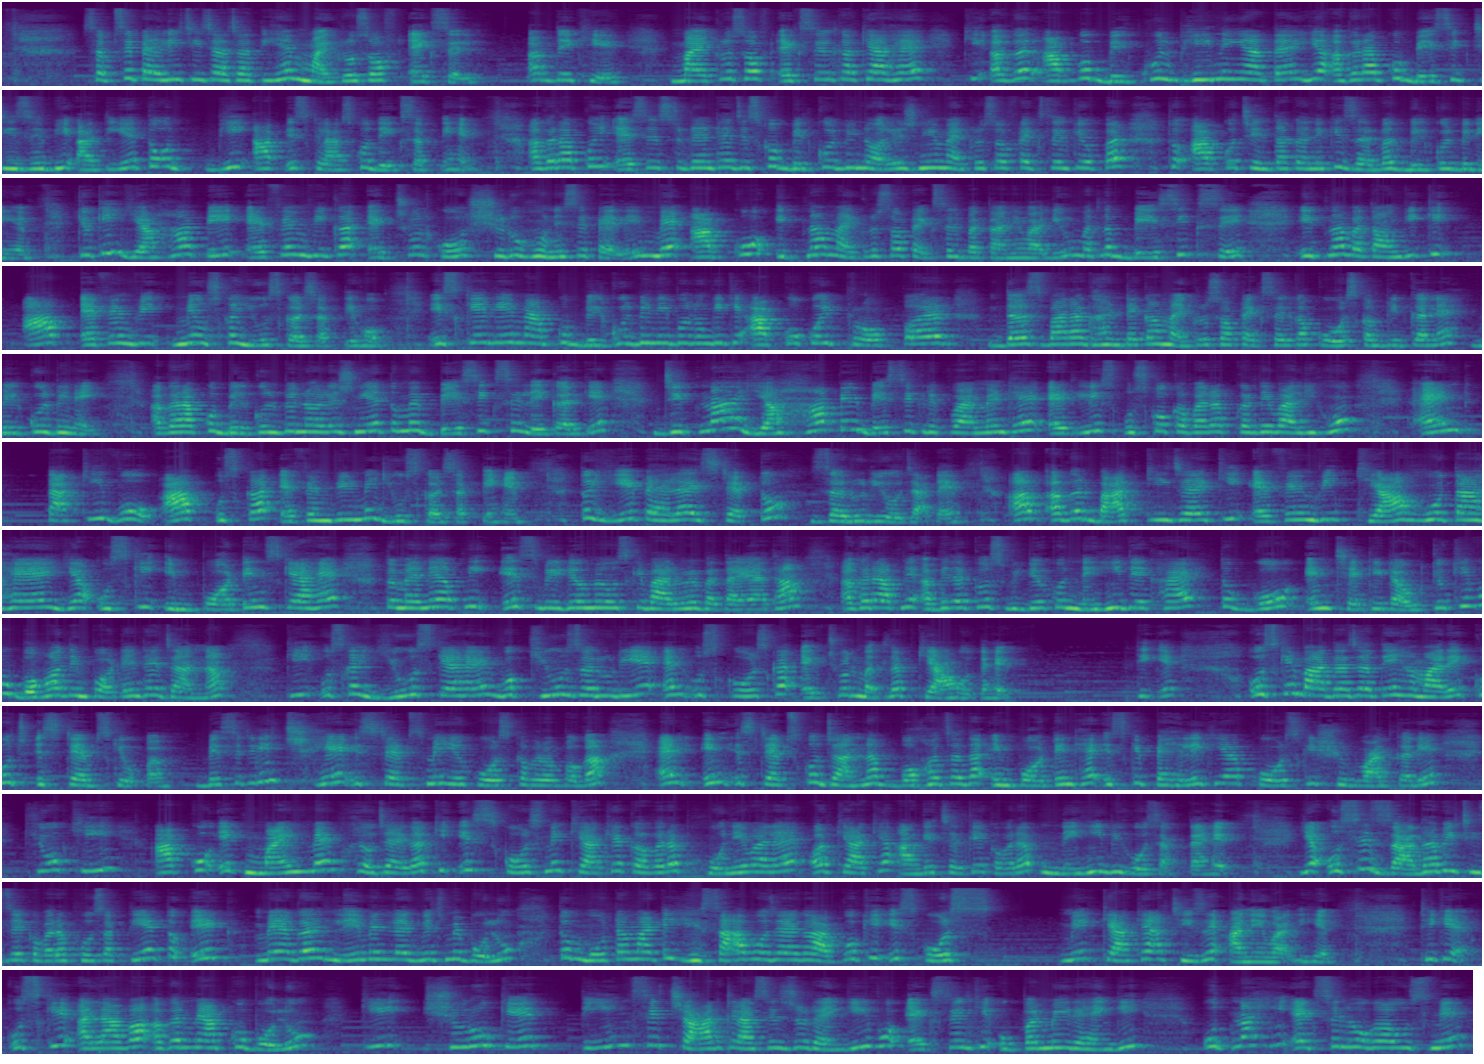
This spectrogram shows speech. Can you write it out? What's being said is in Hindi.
सबसे पहली चीज़ आ जाती है माइक्रोसॉफ्ट एक्सेल अब देखिए माइक्रोसॉफ्ट एक्सेल का क्या है कि अगर आपको बिल्कुल भी नहीं आता है या अगर आपको बेसिक चीज़ें भी आती है तो भी आप इस क्लास को देख सकते हैं। अगर आप कोई ऐसे स्टूडेंट है जिसको बिल्कुल भी नॉलेज नहीं है माइक्रोसॉफ्ट एक्सेल के ऊपर तो आपको चिंता करने की ज़रूरत बिल्कुल भी नहीं है। क्योंकि यहाँ पे एफएमवी का एक्चुअल कोर्स शुरू होने से पहले मैं आपको इतना माइक्रोसॉफ्ट एक्सेल बताने वाली हूँ। मतलब बेसिक से इतना बताऊँगी कि आप एफएमवी में उसका यूज़ कर सकते हो। इसके लिए मैं आपको बिल्कुल भी नहीं बोलूँगी कि आपको कोई प्रॉपर 10-12 घंटे का माइक्रोसॉफ्ट एक्सेल का कोर्स कंप्लीट करना है, बिल्कुल भी नहीं। अगर आपको बिल्कुल भी नॉलेज नहीं है तो मैं बेसिक से लेकर के जितना यहाँ पे बेसिक रिक्वायरमेंट है एटलीस्ट उसको कवर अप करने वाली हूँ। एंड ताकि वो आप उसका एफएमवी में यूज़ कर सकते हैं। तो ये पहला स्टेप तो ज़रूरी हो जाता है। अब अगर बात की जाए कि एफएमवी क्या होता है या उसकी इंपॉर्टेंस क्या है तो मैंने अपनी इस वीडियो में उसके बारे में बताया था। अगर आपने अभी तक उस वीडियो को नहीं देखा है तो go and check it out क्योंकि वो बहुत इंपॉर्टेंट है जानना कि उसका यूज़ क्या है, वो क्यों ज़रूरी है एंड उस कोर्स का एक्चुअल मतलब क्या होता है। ठीक है? उसके बाद आ जाते हैं हमारे कुछ स्टेप्स के ऊपर। बेसिकली छह स्टेप्स में ये कोर्स कवर अप होगा। एंड इन स्टेप्स को जानना बहुत ज़्यादा इंपॉर्टेंट है। इसके पहले कि आप कोर्स की शुरुआत करें, क्योंकि आपको एक माइंड मैप हो जाएगा कि इस कोर्स में क्या क्या कवर अप होने वाला है और क्या क्या आगे चल के कवर अप नहीं भी हो सकता है। या उससे ज़्यादा भी चीज़ें कवर अप हो सकती हैं। तो एक, मैं अगर लेमन लैंग्वेज में बोलूँ तो मोटा माटी हिसाब हो जाएगा आपको कि इस कोर्स में क्या क्या चीज़ें आने वाली है। ठीक है? उसके अलावा अगर मैं आपको बोलूँ कि शुरू के तीन से चार क्लासेस जो रहेंगी, वो एक्सेल के ऊपर में ही रहेंगी। उतना ही एक्सेल होगा उसमें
